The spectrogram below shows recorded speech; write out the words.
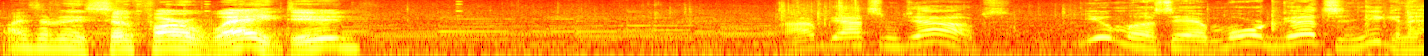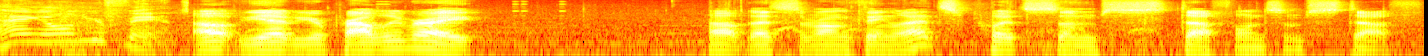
Why is everything so far away, dude? I've got some jobs. You must have more guts than you can hang on your fence. Oh, yeah, you're probably right. Oh, that's the wrong thing. Let's put some stuff on some stuff.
